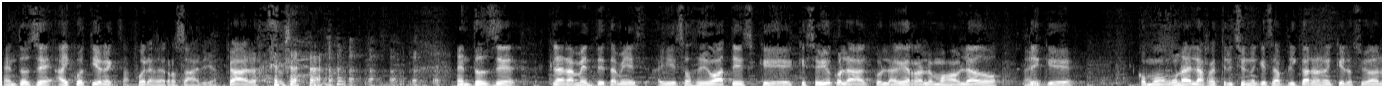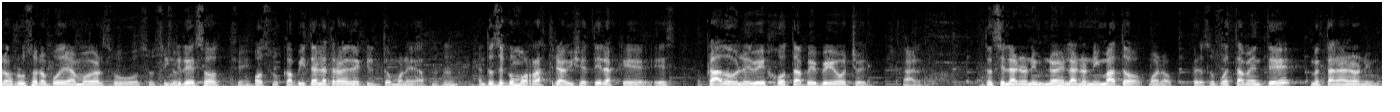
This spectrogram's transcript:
Entonces hay cuestiones Afuera de Rosario. Claro. Entonces, claramente también hay esos debates que, que se vio con la, con la guerra, lo hemos hablado, de que como una de las restricciones que se aplicaron es que los ciudadanos rusos no podrían mover su- sus ingresos sí. o sus capitales a través de criptomonedas. Entonces, ¿cómo rastrea billeteras que es KWJPP8? Claro. Entonces, el anonim- ¿no es el anonimato? Bueno, pero supuestamente no es tan anónimo.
